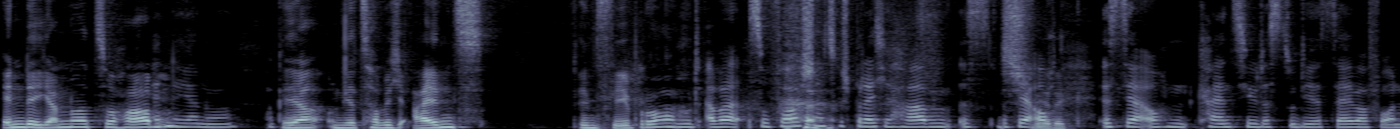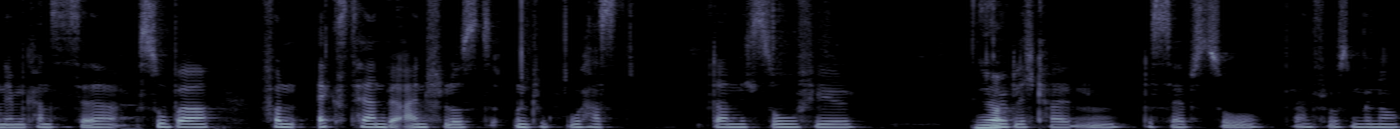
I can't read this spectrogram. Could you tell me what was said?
Ende Januar zu haben. Ende Januar, okay. Ja, und jetzt habe ich eins im Februar? Gut, aber so Forschungsgespräche haben ist, ist, ja auch, ist ja auch kein Ziel, das du dir selber vornehmen kannst. ist ja super von extern beeinflusst und du, du hast dann nicht so viel ja. Möglichkeiten, das selbst zu beeinflussen, genau.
